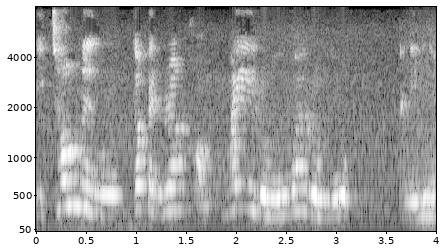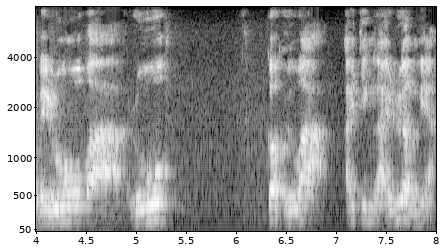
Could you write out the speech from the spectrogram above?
อีกช่องหนึ่งก็เป็นเรื่องของไม่รู้ว่ารู้ อันนี้เนี่ยไม่รู้ว่ารู้ ก็คือว่าไอ้จริงหลายเรื่องเนี่ย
